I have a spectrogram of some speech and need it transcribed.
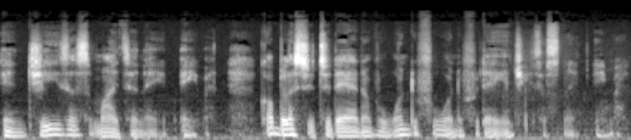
In Jesus' mighty name, amen. God bless you today and have a wonderful, wonderful day in Jesus' name. Amen.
